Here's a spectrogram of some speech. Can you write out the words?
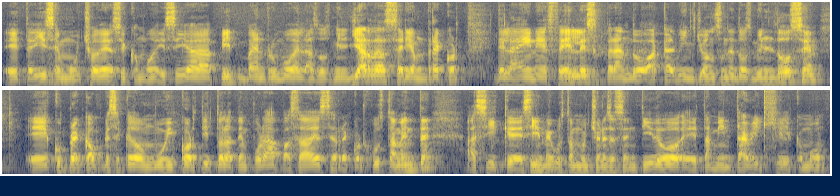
Eh, te dice mucho de eso y como decía Pete, va en rumbo de las 2.000 yardas. Sería un récord de la NFL, superando a Calvin Johnson de 2012. Eh, Cooper Cup que se quedó muy cortito la temporada pasada de ese récord justamente. Así que sí, me gusta mucho en ese sentido eh, también Tyreek Hill como,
